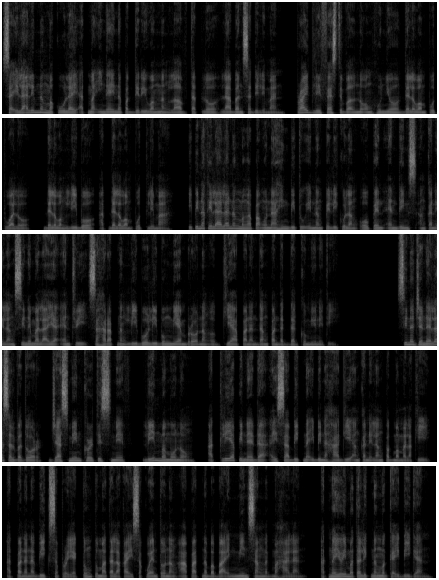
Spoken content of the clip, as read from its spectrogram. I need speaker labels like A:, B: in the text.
A: Sa ilalim ng makulay at maingay na pagdiriwang ng Love Tatlo Laban sa Diliman, Pridely Festival noong Hunyo 28, 2025, ipinakilala ng mga pangunahing bituin ng pelikulang Open Endings ang kanilang Cinemalaya entry sa harap ng libo-libong miyembro ng Ubkia Panandang Pandagdag Community. Sina Janela Salvador, Jasmine Curtis Smith, Lynn Mamonong, at Clea Pineda ay sabik na ibinahagi ang kanilang pagmamalaki at pananabik sa proyektong tumatalakay sa kwento ng apat na babaeng minsang nagmahalan at ngayoy matalik ng magkaibigan.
